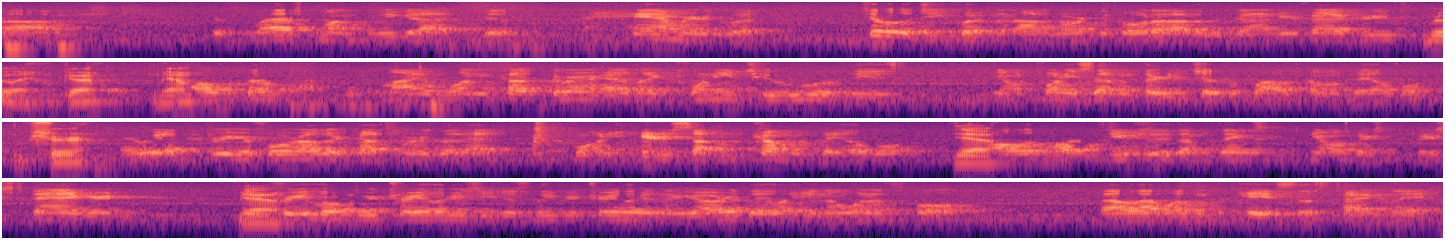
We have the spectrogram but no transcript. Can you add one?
um, this last month, we got just hammered with tillage equipment out of North Dakota, out of the John Deere factories. Really? Okay. Yeah. All of a sudden, my one customer had like twenty-two of these, you know, twenty-seven, thirty chisel plows come available. Sure. And we had three or four other customers that had twenty or something come available. Yeah. All at once. Usually them things, you know, they're, they're staggered. Yeah. You preload your trailers, you just leave your trailer in their yard, they let you know when it's full. Well, that wasn't the case this time. They,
